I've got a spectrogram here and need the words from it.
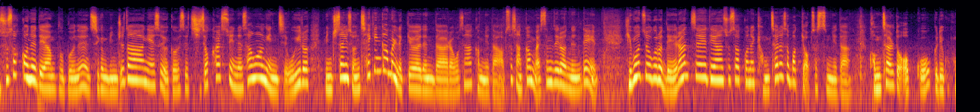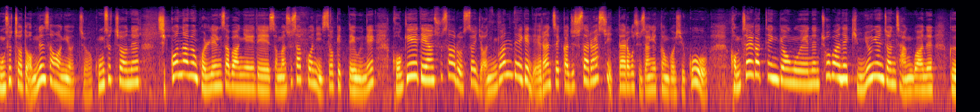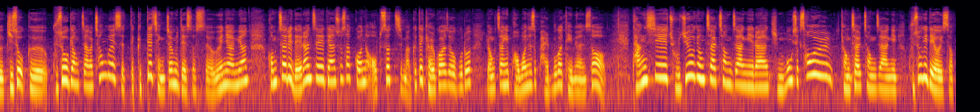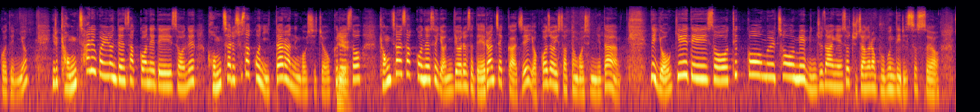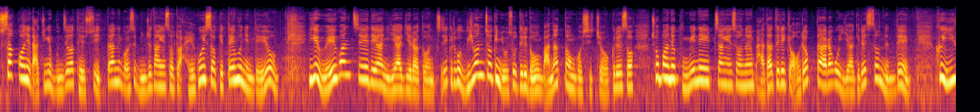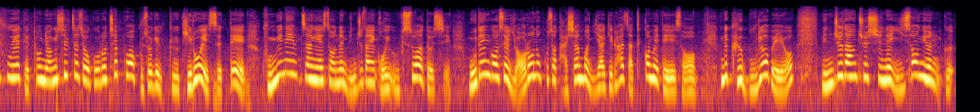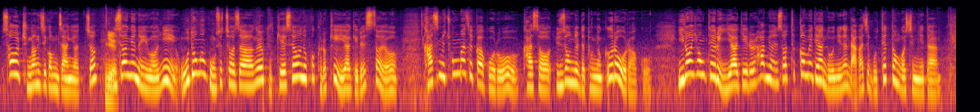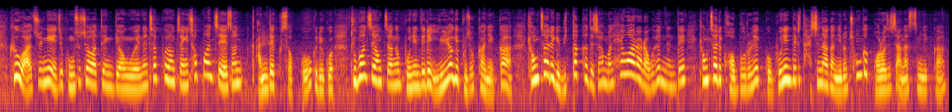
수사권에 대한 부분은 지금 민주당에서 이것을 지적할 수 있는 상황인지 오히려 민주당이 저는 책임감을 느껴야 된다라고 생각합니다. 앞서 잠깐 말씀드렸는데 기본적으로 내란죄에 대한 수사권은 경찰에서밖에 없었습니다. 검찰도 없고 그리고 공수처도 없는 상황이었죠. 공수처는 직권남용 권리행사 방해에 대해서만 수사권이 있었기 때문에 거기에 대한 수사로서 연관되게 내란죄까지 수사를 할 수 있다라고 주장했던 것이고 검찰 같은 경우에는 초반에 김용현 전 장관을 그 기소 그 구속영 장을 청구했을 때 그때 쟁점이 됐었어요. 왜냐하면 검찰이 내란죄에 대한 수사권은 없었지만 그때 결과적으로 영장이 법원에서 발부가 되면서 당시에 조지호 경찰청장이랑 김봉식 서울 경찰청장이 구속이 되어 있었거든요. 이렇게 경찰이 관련된 사건에 대해서는 검찰의 수사권이 있다라는 것이죠. 그래서 경찰 사건에서 연결해서 내란죄까지 엮어져 있었던 것입니다. 근데 여기에 대해서 특검을 처음에 민주당에서 주장을 한 부분들이 있었어요. 수사권이 나중에 문제가 될 수 있다는 것을 민주당 에서도 알고 있었기 때문인데요. 이게 외환죄에 대한 이야기라든지 그리고 위헌적인 요소들이 너무 많았던 것이죠. 그래서 초반에 국민의 입장에서는 받아들이기 어렵다라고 이야기를 했었는데 그 이후에 대통령이 실제적으로 체포와 구속이 그 기로에 있을 때 국민의 입장에서는 민주당이 거의 읍소하듯이 모든 것을 열어놓고서 다시 한번 이야기를 하자 특검에 대해서. 근데 그 무렵에요 민주당 출신의 이성윤 그 서울중앙지검장이었죠. 예. 이성윤 의원이 오동훈 공수처장 을 국회에 세워놓고 그렇게 이야기를 했어요. 가슴에 총 맞을 각오로 가서 윤석열 대통령 끌어오라고 이런 형태로 이야기를 하면서 특검에 대한 논의는 나가지 못했던 것입니다. 그 와중에 이제 공수처 같은 경우에는 체포영장이 첫 번째에선 안 됐었고 그리고 두 번째 영장은 본인들이 인력이 부족하니까 경찰에게 위탁하듯이 한번 해와라라고 했는데 경찰이 거부를 했고 본인들이 다시 나간 이런 총극 벌어지지 않았습니까?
